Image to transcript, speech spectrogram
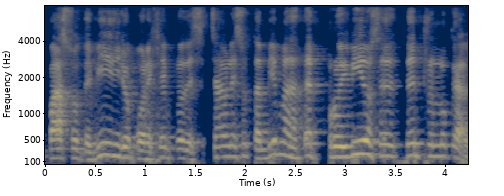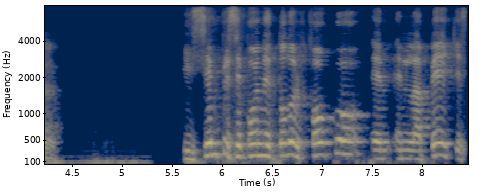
vasos de vidrio, por ejemplo, desechables, eso también van a estar prohibidos dentro del local? y siempre se pone todo el foco en, la P, que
